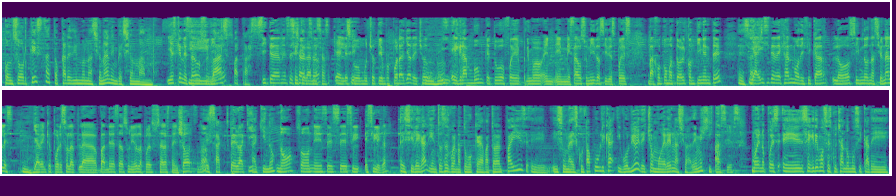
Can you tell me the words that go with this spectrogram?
con su orquesta tocar el himno nacional en versión mambo. Y es que en Estados y Unidos vas para atrás. sí te dan ese Sí te dan esas- Él sí. estuvo mucho tiempo por allá. De hecho, y el gran boom que tuvo fue primero en, en Estados Unidos y después bajó como a todo el continente. Exacto. Y ahí sí te dejan modificar los himnos nacionales. Ya ven que por eso la, la bandera de Estados Unidos la puedes usar hasta en shorts, ¿no? Exacto. Pero aquí, Aquí no. No, son, es, es, es, es ilegal. es ilegal y entonces bueno tuvo que abandonar el país eh, hizo una disculpa pública y volvió y de hecho muere en la Ciudad de México Así es. bueno pues eh, seguiremos escuchando música de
